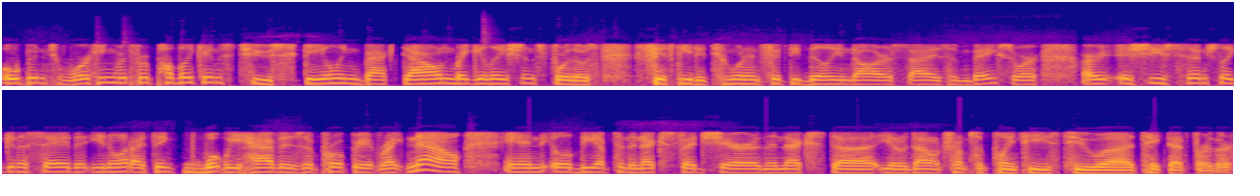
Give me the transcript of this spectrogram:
open to working with Republicans to scaling back down regulations for those 50 to 250 billion dollar size in banks, or, or is she essentially going to say that you know what I think what we have is appropriate right now, and it'll be up to the next Fed chair and the next uh, you know Donald Trump's appointees to uh, take that further.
